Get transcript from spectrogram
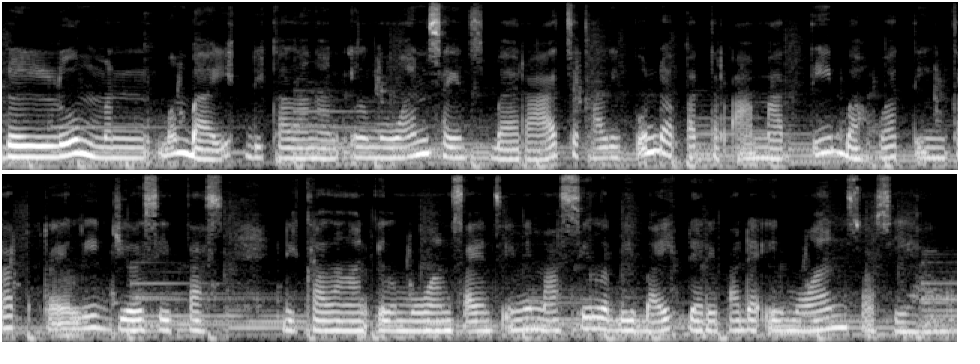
belum membaik di kalangan ilmuwan sains barat sekalipun dapat teramati bahwa tingkat religiositas di kalangan ilmuwan sains ini masih lebih baik daripada ilmuwan sosial.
